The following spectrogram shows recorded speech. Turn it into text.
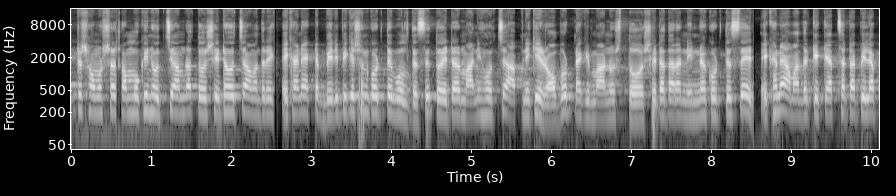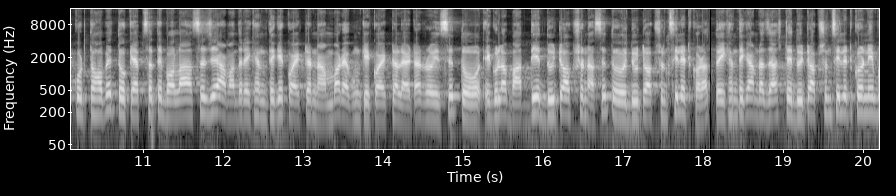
একটা সমস্যার সম্মুখীন হচ্ছে আমরা। তো সেটা হচ্ছে আমাদের এখানে একটা ভেরিফিকেশন করতে বলতেছে। তো এটার মানে হচ্ছে আপনি কি রবট নাকি মানুষ? তো সেটা তারা নির্ণয় করতেছে। এখানে আমাদেরকে ক্যাপচাটা ফিল আপ করতে হবে। তো ক্যাপচাতে বলা আছে যে আমাদের এখান থেকে কয়েকটা নাম্বার এবং কি কয়েকটা লেটার রয়েছে। তো এগুলা বাদ দিয়ে দুইটা অপশন আছে। তো ওই দুইটা অপশন সিলেক্ট করা। তো এখান থেকে আমরা জাস্ট এই দুইটা অপশন সিলেক্ট করে নেব।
